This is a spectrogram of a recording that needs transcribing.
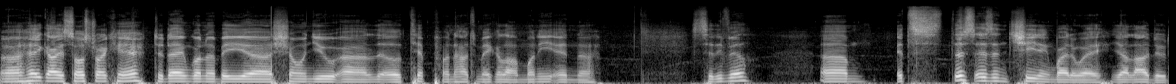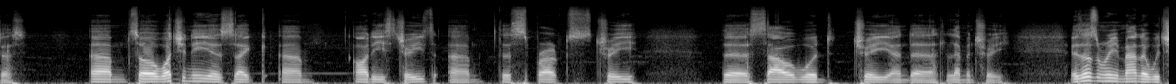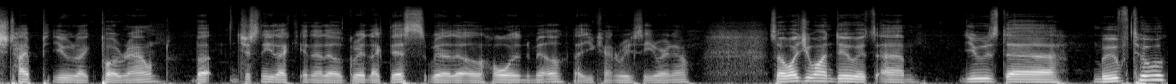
Uh, hey guys, Soulstrike here. Today I'm gonna be uh, showing you a little tip on how to make a lot of money in uh, Cityville. Um, it's this isn't cheating, by the way. You're allowed to do this. Um, so what you need is like um, all these trees: um, the spruce tree, the sourwood tree, and the lemon tree. It doesn't really matter which type you like put around but just need like in a little grid like this with a little hole in the middle that you can't really see right now. So what you want to do is um, use the move tool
